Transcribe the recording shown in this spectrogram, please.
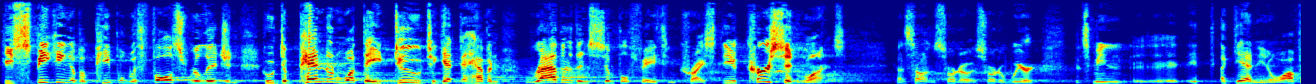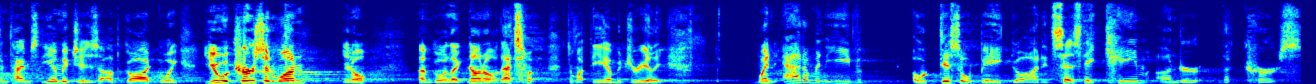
He's speaking of a people with false religion who depend on what they do to get to heaven rather than simple faith in Christ. The accursed ones. That sounds sort of, sort of weird. It's mean, it, it, again, you know, oftentimes the images of God going, you accursed one, you know, I'm going like, no, no, that's not the image really. When Adam and Eve disobeyed God, it says they came under the curse.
